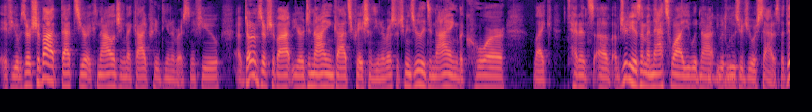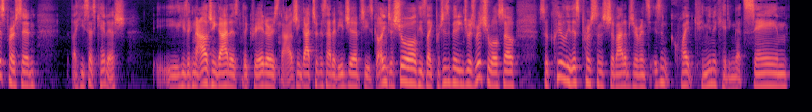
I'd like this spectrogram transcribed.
if you observe Shabbat, that's you're acknowledging that God created the universe. And if you uh, don't observe Shabbat, you're denying God's creation of the universe, which means really denying the core like tenets of, of Judaism, and that's why you would not you would lose your Jewish status. But this person, like he says Kiddush, he's acknowledging God as the creator. He's acknowledging God took us out of Egypt. He's going to shul. He's like participating in Jewish ritual. So, so clearly, this person's Shabbat observance isn't quite communicating that same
